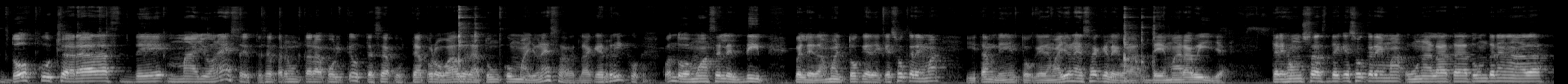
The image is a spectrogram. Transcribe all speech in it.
dos cucharadas de mayonesa. Usted se preguntará por qué usted, ha probado el atún con mayonesa, ¿verdad? Que rico. Cuando vamos a hacer el dip, pues le damos el toque de queso crema y también el toque de mayonesa que le va de maravilla. 3 onzas de queso crema, una lata de atún drenada,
